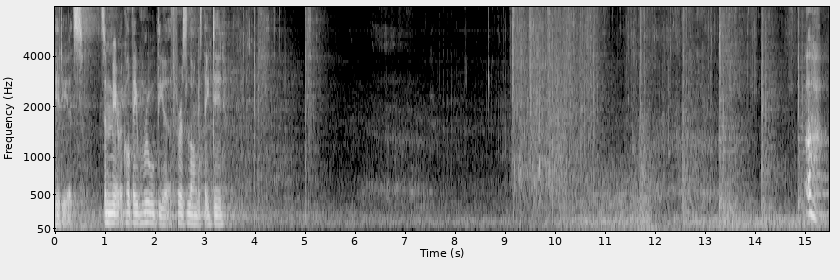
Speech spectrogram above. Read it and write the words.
Idiots. It's a miracle they ruled the Earth for as long as they did. Oh,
